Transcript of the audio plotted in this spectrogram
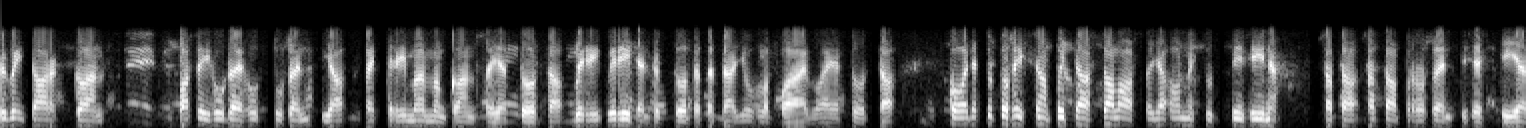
hyvin tarkkaan Pasi Hude Huttusen ja Petteri Mömmön kanssa ja tuota, vir, viritelty tuota tätä juhlapäivää ja tuota, koetettu tosissaan pitää salassa ja onnistuttiin siinä sataprosenttisesti ja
